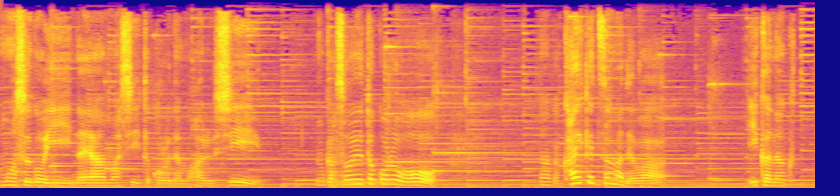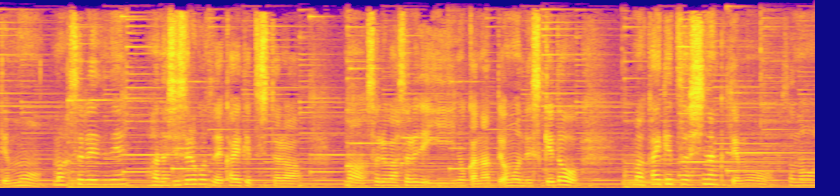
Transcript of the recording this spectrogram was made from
もすごい悩ましいところでもあるしなんかそういうところをなんか解決まではいかなくてもまあそれでねお話しすることで解決したらまあそれはそれでいいのかなって思うんですけど、まあ、解決しなくてもその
